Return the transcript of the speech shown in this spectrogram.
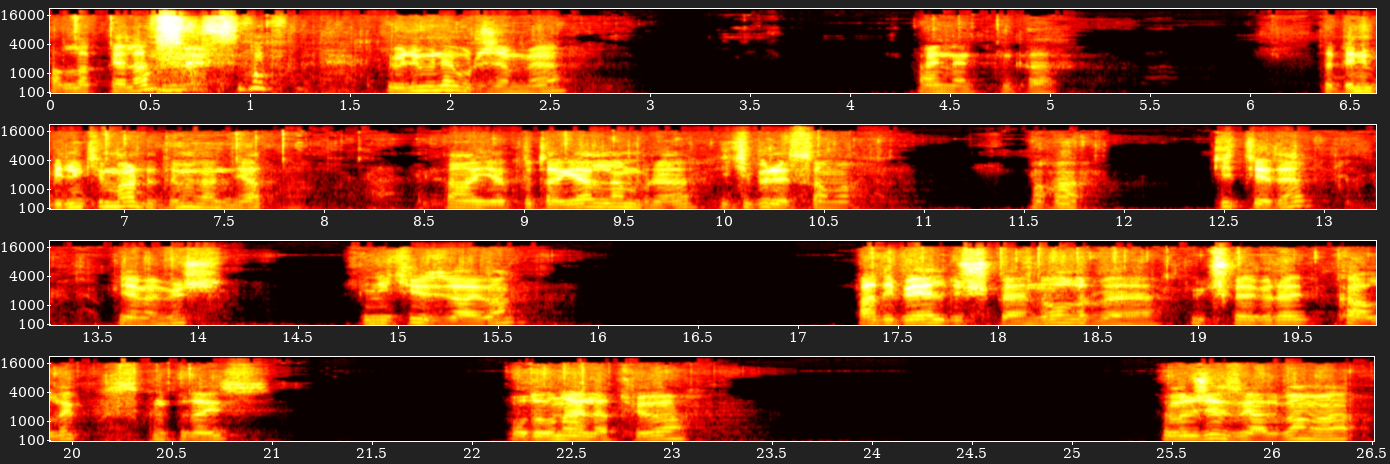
Allah belamı versin. Ölümüne vuracağım ya. Aynen kanka. Da benim bilinkim vardı değil mi lan Nihat? Ha Yakut'a gel lan buraya. İki pres ama. Aha. Git yedi. Yememiş. 1200 hayvan. Hadi bir el düş be. Ne olur be. 3 ve 1'e kaldık. Sıkıntıdayız. O da ona el atıyor. Öleceğiz galiba ama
